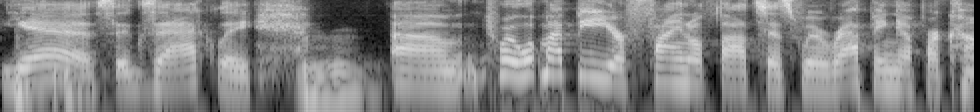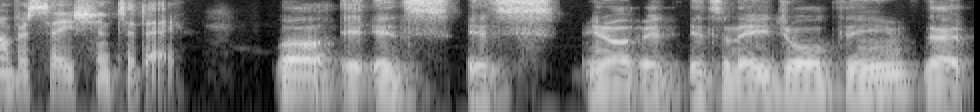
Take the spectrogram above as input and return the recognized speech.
yes, exactly. Mm-hmm. Um, Troy, what might be your final thoughts as we're wrapping up our conversation today? Well, it's it's you know it, it's an age old theme that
